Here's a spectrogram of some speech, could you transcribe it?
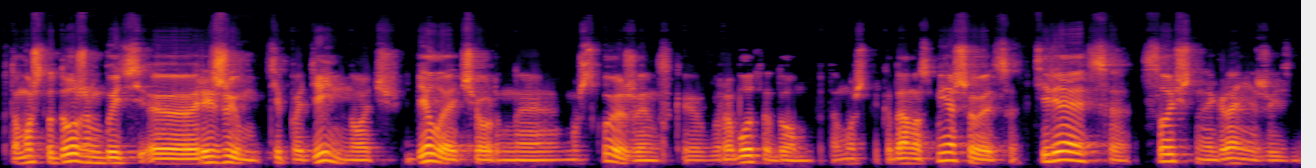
Потому что должен быть э, режим типа день-ночь, белое-черное, мужское-женское, работа-дом. Потому что когда оно смешивается, теряется сочная грани жизни.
